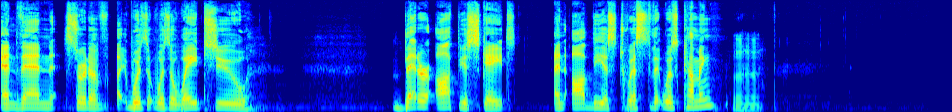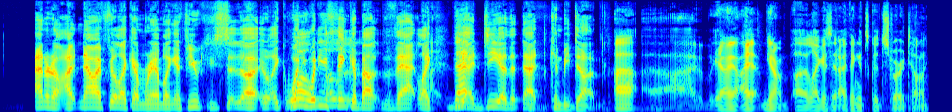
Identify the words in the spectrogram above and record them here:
and then sort of was was a way to better obfuscate an obvious twist that was coming. Mhm. I don't know. I, now I feel like I'm rambling. If you uh, like, what, Well, what do you uh, think about that? Like that- the idea that that can be done. Uh, I, I, you know, uh, like I said, I think it's good storytelling,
